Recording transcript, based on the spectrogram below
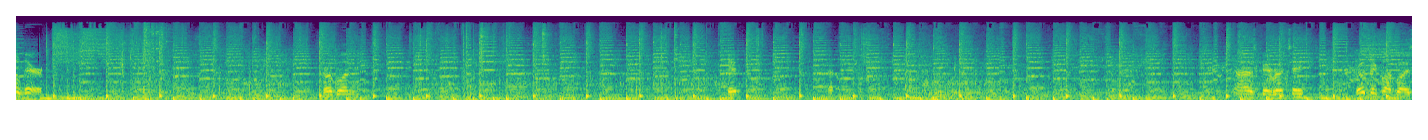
Go there. Broke one. Hit. Uh, Ah, that's okay. Rotate. Rotate clockwise.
